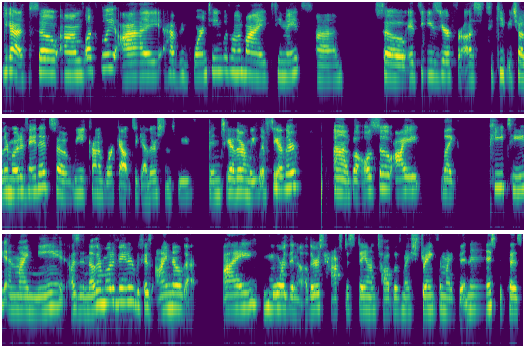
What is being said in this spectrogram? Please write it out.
Yeah, so um, luckily I have been quarantined with one of my teammates. Um, so it's easier for us to keep each other motivated. So we kind of work out together since we've been together and we live together. Um, but also, I like PT and my knee as another motivator because I know that I, more than others, have to stay on top of my strength and my fitness because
